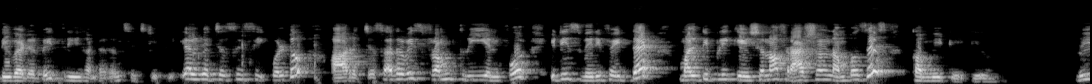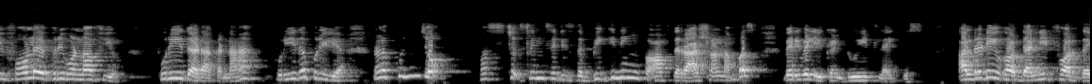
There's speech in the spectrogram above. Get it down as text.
divided by 363. LHS is equal to RHS. Otherwise, from 3 and 4, it is verified that multiplication of rational numbers is commutative. Do you follow every one of you? புரியுதாடா கண்ணா? புரியுதா புரியலையா? அதனால கொஞ்சம் first since it is the beginning of the rational numbers very well you can do it like this already you have done it for the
